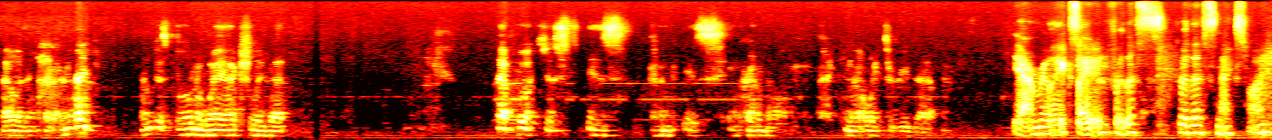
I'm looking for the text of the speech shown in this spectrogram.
That was incredible. And I, I'm just blown away actually that that book just is is incredible. I cannot wait to read that. Yeah, I'm really excited for this for this next one.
